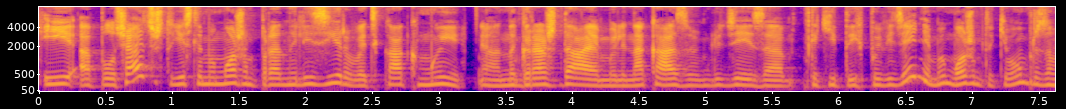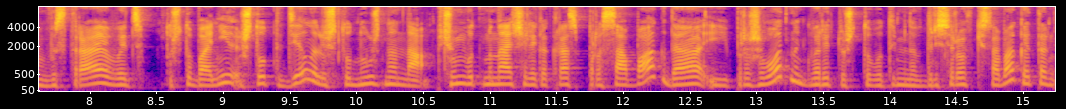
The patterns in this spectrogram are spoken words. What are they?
И а, получается, что если мы можем проанализировать, как мы а, награждаем или наказываем людей за какие-то их поведения, мы можем таким образом выстраивать, чтобы они что-то делали, что нужно нам. Почему вот мы начали как раз про собак, да, и про животных говорить, то, что вот именно в дрессировке собак это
